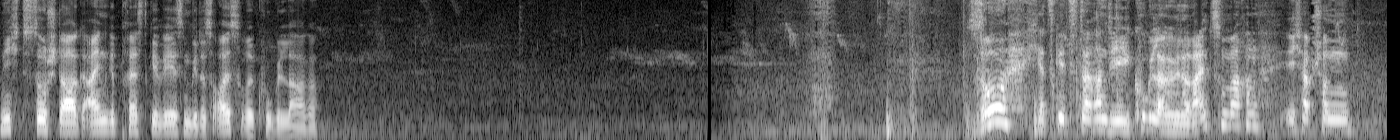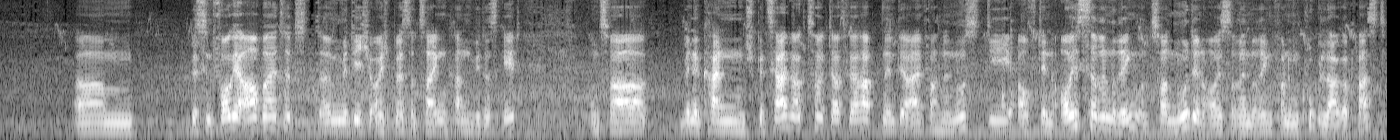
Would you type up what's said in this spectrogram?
nicht so stark eingepresst gewesen wie das äußere Kugellager. So, jetzt geht es daran, die Kugellager wieder reinzumachen. Ich habe schon ähm, bisschen vorgearbeitet, damit ich euch besser zeigen kann, wie das geht. Und zwar, wenn ihr kein Spezialwerkzeug dafür habt, nehmt ihr einfach eine Nuss, die auf den äußeren Ring, und zwar nur den äußeren Ring von dem Kugellager passt.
